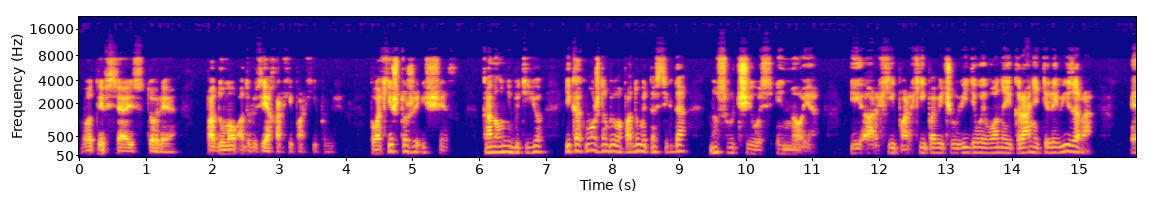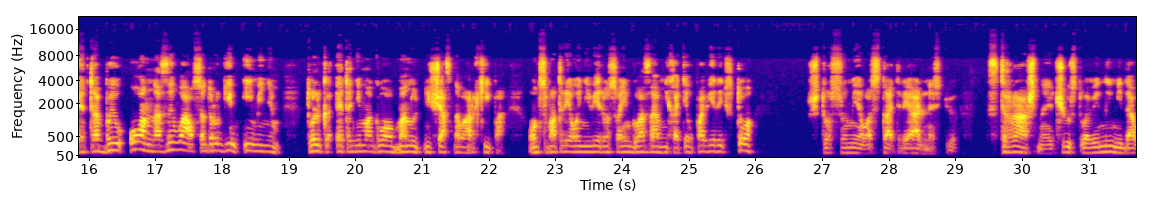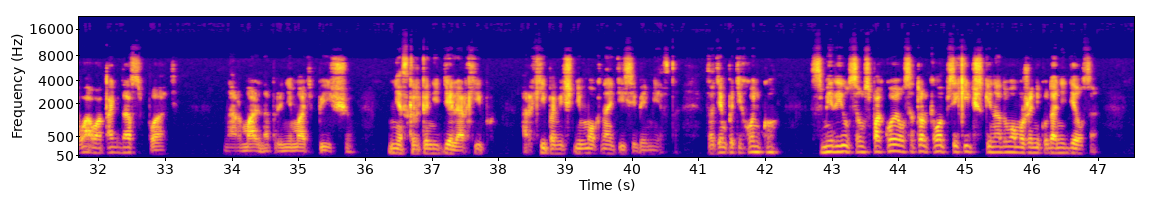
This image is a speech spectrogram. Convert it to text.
Вот и вся история, подумал о друзьях Архип Архипович. Плохий что же исчез. Канул небытие, и как можно было подумать навсегда, но случилось иное. И Архип Архипович увидел его на экране телевизора. Это был он, назывался другим именем, только это не могло обмануть несчастного Архипа. Он смотрел и не верил своим глазам, не хотел поверить в то, что сумело стать реальностью. Страшное чувство вины не давало тогда спать. Нормально принимать пищу. Несколько недель Архип Архипович не мог найти себе места. Затем потихоньку смирился, успокоился, только вот психический надлом уже никуда не делся.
